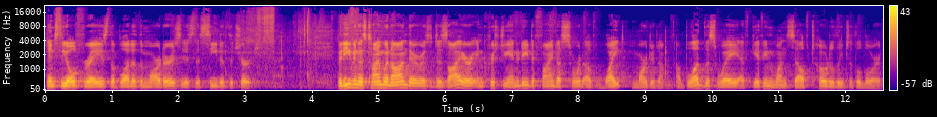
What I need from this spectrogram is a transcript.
Hence the old phrase, the blood of the martyrs is the seed of the church. But even as time went on, there was a desire in Christianity to find a sort of white martyrdom, a bloodless way of giving oneself totally to the Lord.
